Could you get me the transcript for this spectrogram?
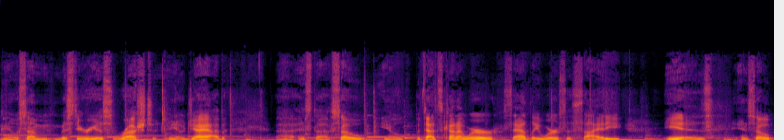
you know, some mysterious rushed, you know, jab uh, and stuff. So, you know, but that's kind of where, sadly, where society is. And so,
